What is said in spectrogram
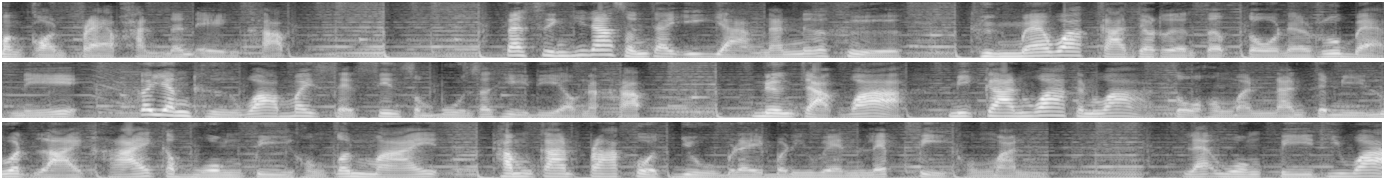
มังกรแปรผันนั่นเองครับ แต่สิ่งที่น่าสนใจอีกอย่างนั้นก็คือ ถึงแม้ว่าการเจริญเติบโตในรูปแบบนี้ ก็ยังถือว่าไม่เสร็จสิ้นสมบูรณ์สัทีเดียวนะครับ เนื่องจากว่ามีการว่ากันว่าตัวของมันนั้นจะมีลวดลายคล้ายกับวงปีของต้นไม้ทำการปรากฏอยู่ในบริเวณเล็บปีกของมัน และวงปีที่ว่า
